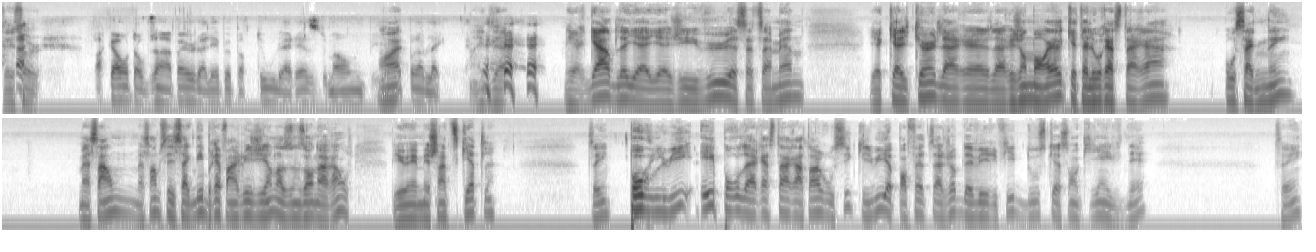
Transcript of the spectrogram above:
c'est sûr. Par contre, on vous empêche d'aller un peu partout, le reste du monde, puis Ouais. pas de problème. Exact. Mais regarde, là, j'ai vu euh, cette semaine, il y a quelqu'un de la, ré- de la région de Montréal qui est allé au restaurant au Saguenay. Me semble. Me semble que c'est le Saguenay, bref, en région, dans une zone orange. Puis il y a eu un méchant ticket, là. Pour lui et pour le restaurateur aussi, qui lui n'a pas fait sa job de vérifier d'où ce que son client venait. Tu sais.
